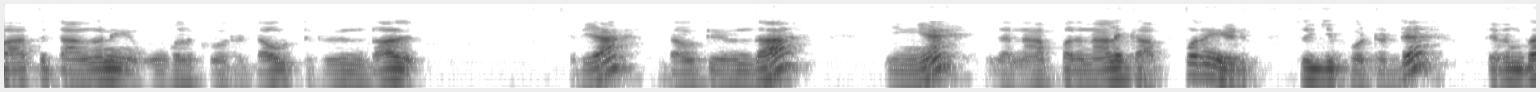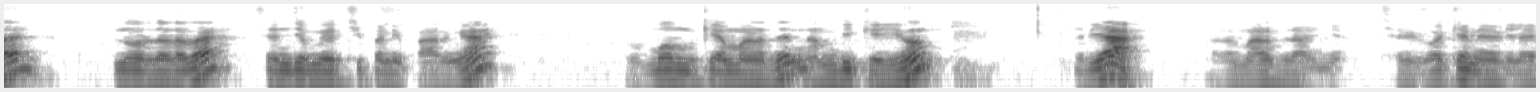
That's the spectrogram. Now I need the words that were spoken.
பார்த்துட்டாங்கன்னு உங்களுக்கு ஒரு டவுட் இருந்தால் சரியா? டவுட் இருந்தால் நீங்கள் இதை நாற்பது நாளைக்கு அப்புறம் எடுத்து தூக்கி போட்டுட்டு திரும்ப இன்னொரு தடவை செஞ்சு முயற்சி பண்ணி பாருங்கள் ரொம்ப முக்கியமானது நம்பிக்கையும். சரியா? அதை மறந்துடாதீங்க. சரி ஓகே நேர்களே.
